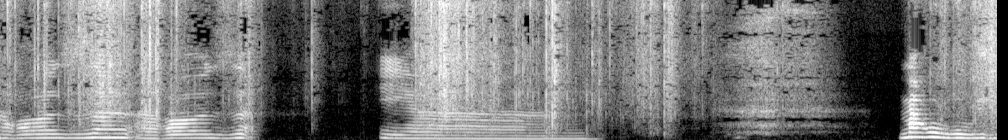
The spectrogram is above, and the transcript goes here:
un rose, un rose et un marron rouge.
